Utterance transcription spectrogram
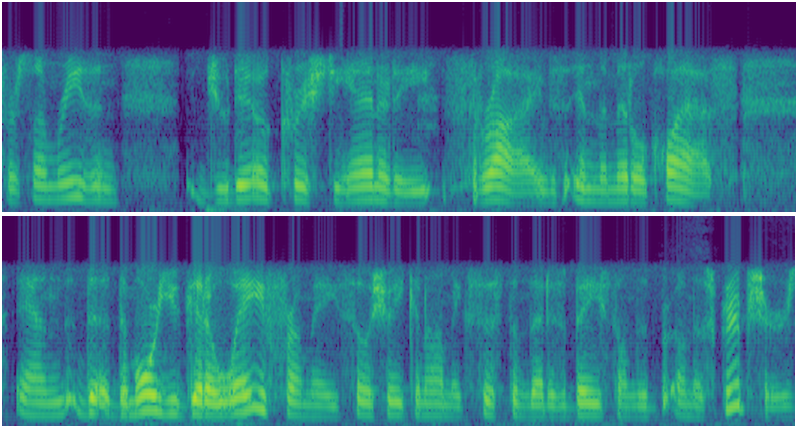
for some reason, Judeo Christianity thrives in the middle class. And the the more you get away from a socioeconomic system that is based on the on the scriptures,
